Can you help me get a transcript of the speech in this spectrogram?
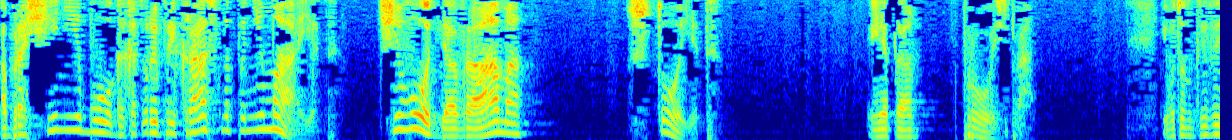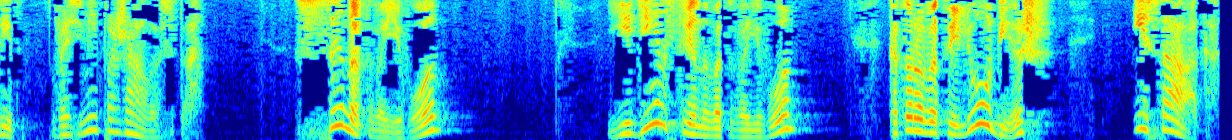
обращение Бога, который прекрасно понимает, чего для Авраама стоит. И это просьба. И вот он говорит, возьми, пожалуйста, сына твоего, единственного твоего, которого ты любишь, Исаака.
